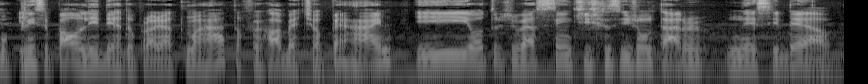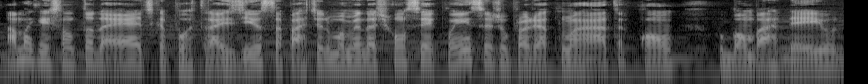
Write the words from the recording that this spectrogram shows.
O principal líder do projeto Manhattan foi Robert Oppenheim e outros diversos cientistas se juntaram nesse ideal. Há uma questão toda ética por trás disso a partir do momento das consequências do projeto Manhattan com o bombardeio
